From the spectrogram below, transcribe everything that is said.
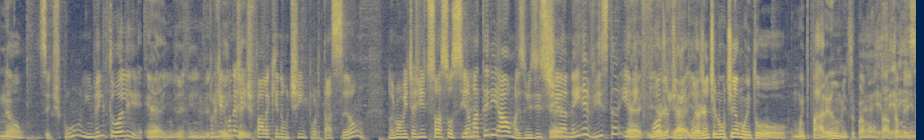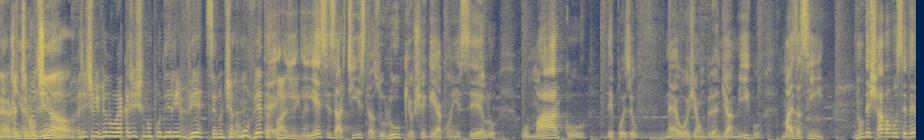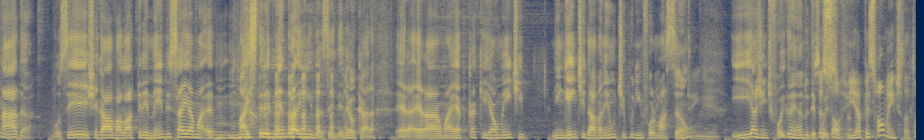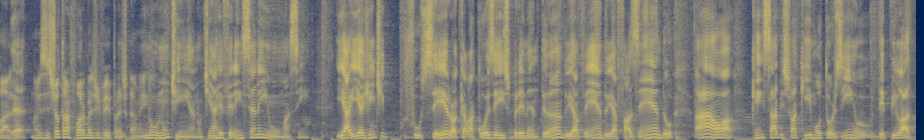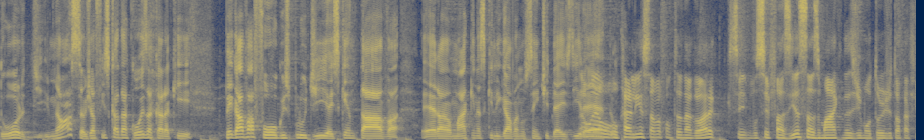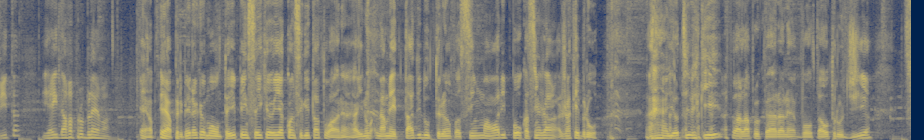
Não, Você, tipo, inventou ali. É, inve inve Porque quando a inventei. gente fala que não tinha importação, normalmente a gente só associa material, mas não existia É. nem revista e É, nem e, a, foto de e a- tatuagem. e a gente não tinha muito, muito parâmetro para É, montar também, né? não A gente tinha. não Imagina, tinha. A gente vivia num lugar que a gente não poderia ver. Você não tinha como ver É, tatuagem, e, né? e esses artistas, o Luke, eu cheguei a conhecê-lo, o Marco, depois eu, né, hoje é um grande amigo, mas assim, não deixava você ver nada. Você chegava lá tremendo e saía eh, mais tremendo ainda, você entendeu, cara? Era, era uma época que realmente ninguém te dava nenhum tipo de informação Entendi. e a gente foi ganhando depois. Você só via pessoalmente tatuagem. É. Não existia outra forma de ver, praticamente. Não, não tinha, não tinha referência nenhuma, assim. E aí a gente, fuceiro, aquela coisa, ia experimentando, ia vendo, ia fazendo. Ah, ó, quem sabe isso aqui, motorzinho, depilador. De... Nossa, eu já fiz cada coisa, cara, que pegava fogo, explodia, esquentava. Era máquinas que ligava no 110 direto. Não, é, o- Carlinhos estava contando agora que você- você fazia essas máquinas de motor de toca-fita e aí dava problema. É, a- é, a primeira que eu montei, pensei que eu ia conseguir tatuar, né? Aí no- na metade do trampo, assim, uma hora e pouco, assim, já, já quebrou. Aí eu tive que falar pro cara, né? Voltar outro dia.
